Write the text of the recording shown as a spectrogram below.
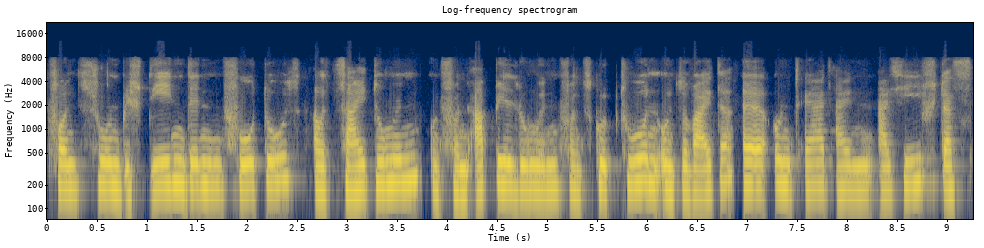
von schon bestehenden Fotos aus Zeitungen und von Abbildungen, von Skulpturen und so weiter. Äh, und er hat ein Archiv, das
